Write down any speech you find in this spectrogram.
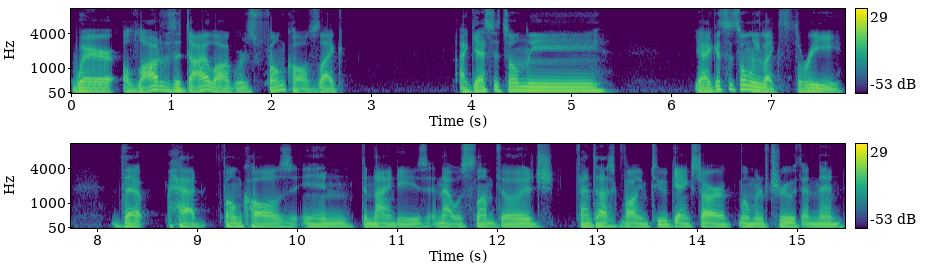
where a lot of the dialogue was phone calls like I guess it's only yeah, I guess it's only like 3 that had phone calls in the 90s and that was Slum Village Fantastic Volume 2, Gang Starr, Moment of Truth, and then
